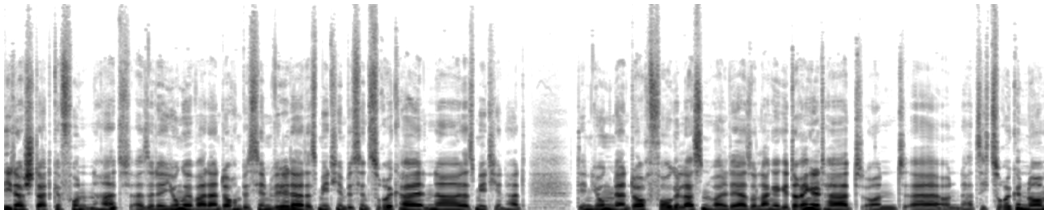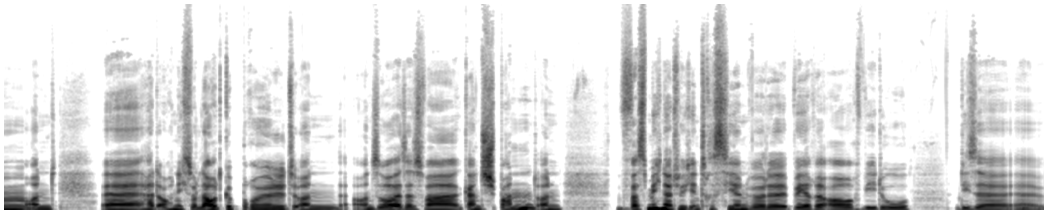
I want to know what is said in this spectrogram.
die da stattgefunden hat. Also der Junge war dann doch ein bisschen wilder, das Mädchen ein bisschen zurückhaltender. Das Mädchen hat den Jungen dann doch vorgelassen, weil der so lange gedrängelt hat und, äh, und hat sich zurückgenommen und äh, hat auch nicht so laut gebrüllt und, und so. Also es war ganz spannend. Und was mich natürlich interessieren würde, wäre auch, wie du diese äh,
